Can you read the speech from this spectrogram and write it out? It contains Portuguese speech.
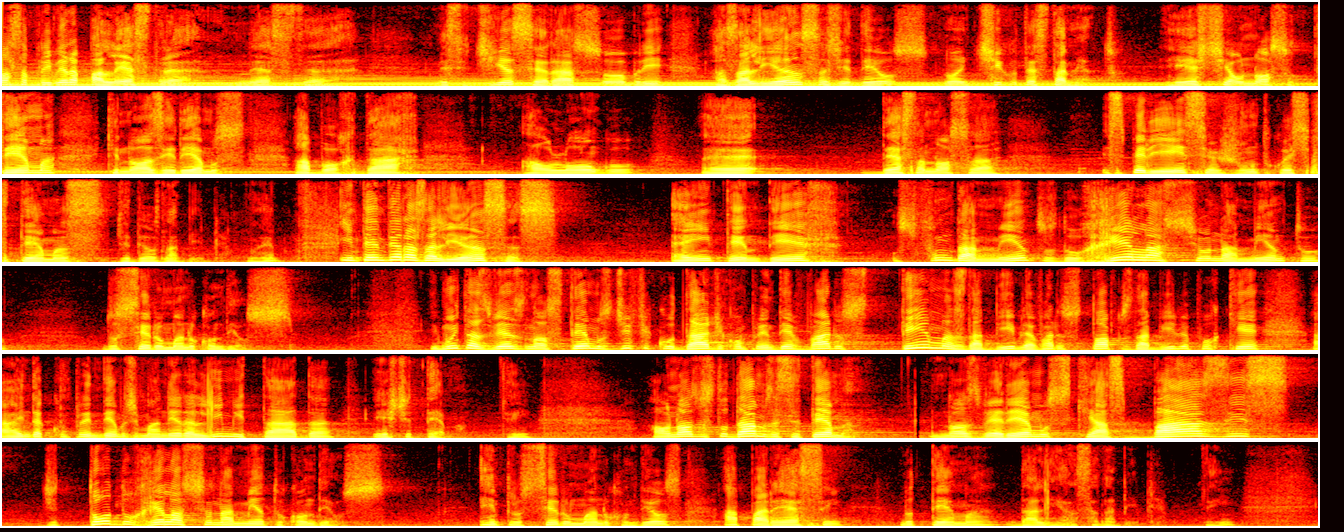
nossa primeira palestra nesta, nesse dia será sobre as alianças de Deus no Antigo Testamento. Este é o nosso tema que nós iremos abordar ao longo é, dessa nossa experiência junto com esses temas de Deus na Bíblia. É? Entender as alianças é entender os fundamentos do relacionamento do ser humano com Deus. E muitas vezes nós temos dificuldade em compreender vários temas da Bíblia, vários tópicos da Bíblia, porque ainda compreendemos de maneira limitada este tema. Okay? Ao nós estudarmos esse tema, nós veremos que as bases de todo relacionamento com Deus, entre o ser humano com Deus, aparecem no tema da aliança na Bíblia. Okay?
